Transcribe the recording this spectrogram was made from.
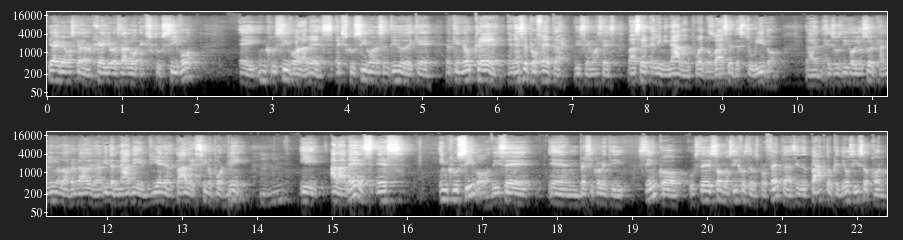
Y ahí vemos que el Evangelio es algo exclusivo e inclusivo a la vez. Exclusivo en el sentido de que el que no cree en ese profeta, dice Moisés, va a ser eliminado el pueblo, va a ser destruido. Jesús dijo, yo soy el camino, la verdad y la vida, nadie viene al Padre sino por mí. Y a la vez es inclusivo, dice en versículo 25, ustedes son los hijos de los profetas y del pacto que Dios hizo con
